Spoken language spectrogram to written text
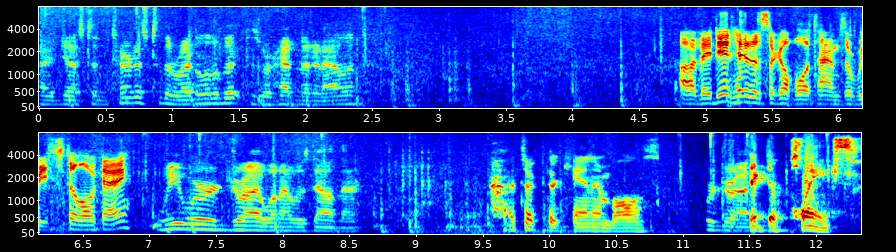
Alright, Justin, turn us to the right a little bit because we're heading at an island. Uh, they did hit us a couple of times. Are we still okay? We were dry when I was down there. I took their cannonballs. We're dry. I think they're planks.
